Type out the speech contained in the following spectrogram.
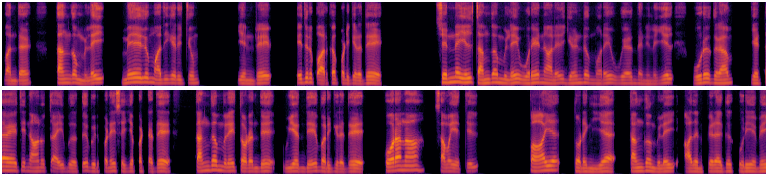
வந்த தங்கம் விலை மேலும் அதிகரிக்கும் என்று எதிர்பார்க்கப்படுகிறது. சென்னையில் தங்கம் விலை ஒரே நாளில் இரண்டு முறை உயர்ந்த நிலையில் ஒரு கிராம் எட்டாயிரத்தி நானூத்தி ஐம்பதுக்கு விற்பனை செய்யப்பட்டது. தங்கம் விலை தொடர்ந்து உயர்ந்தே வருகிறது. கொரோனா சமயத்தில் பாய தொடங்கிய தங்கம் விலை அதன் பிறகு குறையவே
